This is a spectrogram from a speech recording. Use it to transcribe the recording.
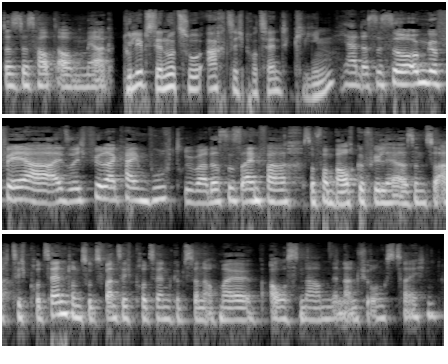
Das ist das Hauptaugenmerk. Du lebst ja nur zu 80 Prozent clean. Ja, das ist so ungefähr. Also ich führe da kein Buch drüber. Das ist einfach so vom Bauchgefühl her sind zu 80 Prozent und zu 20 Prozent gibt es dann auch mal Ausnahmen in Anführungszeichen.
